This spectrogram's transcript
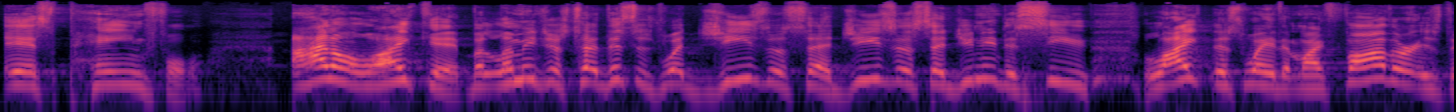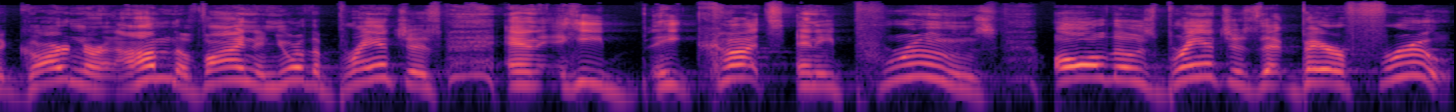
it's painful. I don't like it, but let me just tell you, this is what Jesus said. Jesus said, You need to see light this way that my Father is the gardener and I'm the vine and you're the branches. And he, he cuts and he prunes all those branches that bear fruit.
